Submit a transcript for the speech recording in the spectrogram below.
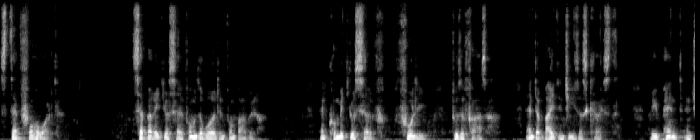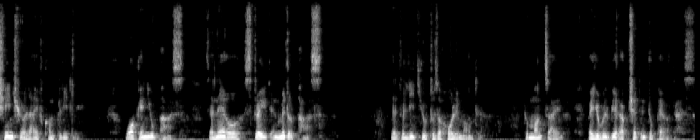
Step forward. Separate yourself from the world and from Babylon and commit yourself fully to the Father and abide in Jesus Christ. Repent and change your life completely. Walk a new path, the narrow, straight, and middle path that will lead you to the holy mountain, to Mount Zion, where you will be raptured into paradise.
